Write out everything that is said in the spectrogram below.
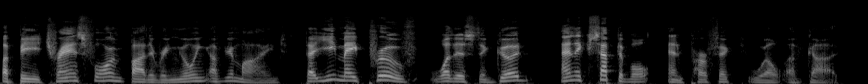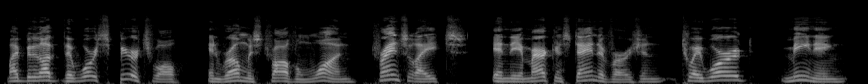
but be transformed by the renewing of your mind, that ye may prove what is the good and acceptable and perfect will of God. My beloved, the word spiritual in Romans 12 and 1 translates in the American Standard Version to a word meaning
